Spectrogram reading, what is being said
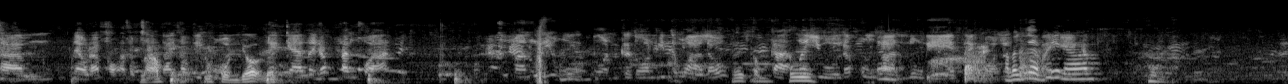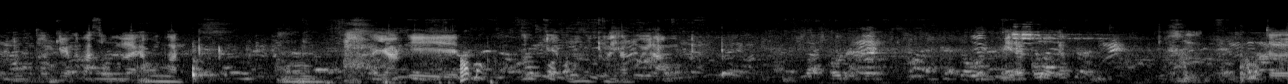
ข้ามแนวรับของอัสสัมชัญได้เท่าที่ควฝุ่รนเยอะเลยเล่นแกนเลยครับทางขวาขึ้นมาลูกนี้โอ้โหบอลกระดอนพินจังหวะแล้วเฮ้ยกะไม่อยู่ครับคงผ่านลูกนี้แต่ก่อนเอาไปเก็บพี่นะครับเดินเกมขึ้นมาส่งเลยครับผมพันพยายามที่ครับเกม อยู่ในครับบุรีรัมย์มีแต่โก้ครับ เจอ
